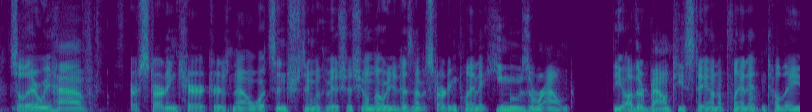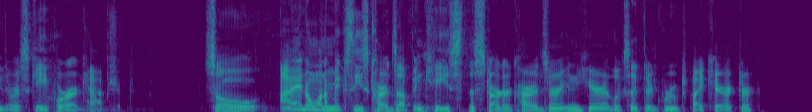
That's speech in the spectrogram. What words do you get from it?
So there we have our starting characters. Now, what's interesting with Vicious, you'll know he doesn't have a starting planet. He moves around. The other bounties stay on a planet until they either escape or are captured. So I don't want to mix these cards up in case the starter cards are in here. It looks like they're grouped by character.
